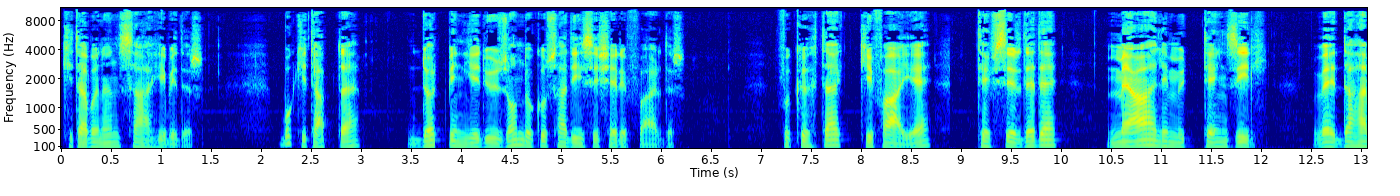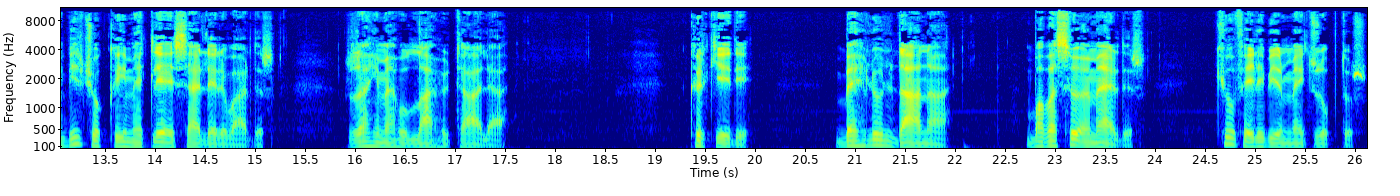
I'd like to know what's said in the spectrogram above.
kitabının sahibidir. Bu kitapta 4719 hadisi şerif vardır. Fıkıhta kifaye, tefsirde de Mealimü't Tenzil ve daha birçok kıymetli eserleri vardır. Rahimehullahü Teala. 47. Behlül Dana babası Ömer'dir. Küfeli bir meczuptur.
